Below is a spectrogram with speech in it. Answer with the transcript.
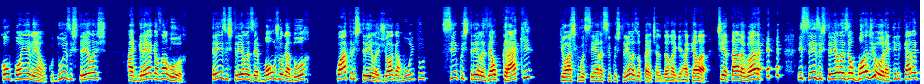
compõe elenco, duas estrelas agrega valor, três estrelas é bom jogador, quatro estrelas joga muito, cinco estrelas é o craque, que eu acho que você era cinco estrelas, o Pet, dando aquela tietada agora, e seis estrelas é o bola de ouro, é aquele cara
